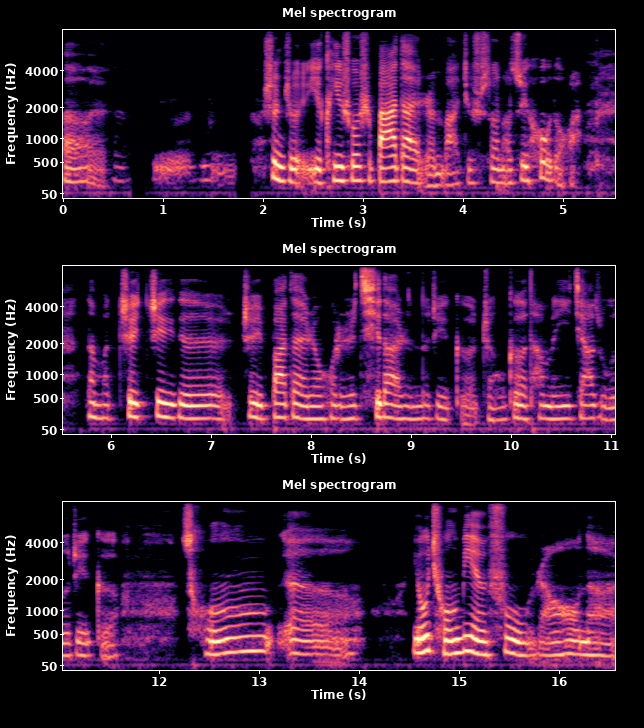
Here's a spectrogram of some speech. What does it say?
呃，甚至也可以说是八代人吧，就是算到最后的话。那么这这个这八代人或者是七代人的这个整个他们一家族的这个从呃由穷变富，然后呢，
